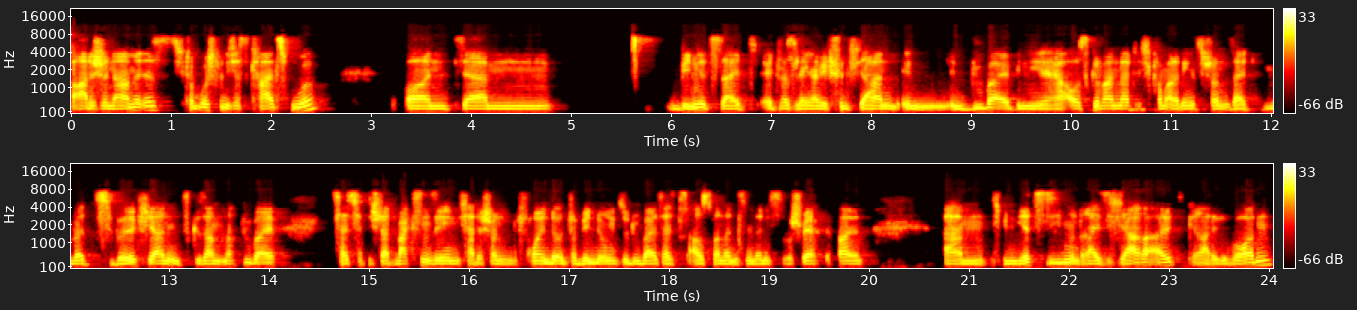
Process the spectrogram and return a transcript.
badische Name ist. Ich komme ursprünglich aus Karlsruhe und ähm, bin jetzt seit etwas länger wie fünf Jahren in, in Dubai, bin hierher ausgewandert. Ich komme allerdings schon seit über zwölf Jahren insgesamt nach Dubai. Das heißt, ich habe die Stadt wachsen sehen. Ich hatte schon Freunde und Verbindungen zu Dubai. Das heißt, das Auswandern ist mir da nicht so schwer gefallen. Ähm, ich bin jetzt 37 Jahre alt, gerade geworden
